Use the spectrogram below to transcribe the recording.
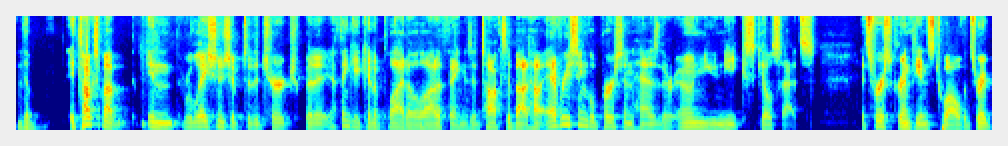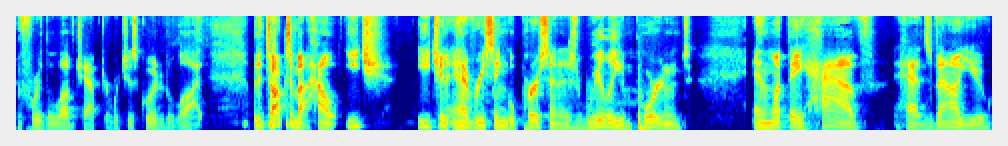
the it talks about in relationship to the church, but I think it can apply to a lot of things. It talks about how every single person has their own unique skill sets. It's First Corinthians 12. It's right before the love chapter, which is quoted a lot. But it talks about how each each and every single person is really important and what they have has value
